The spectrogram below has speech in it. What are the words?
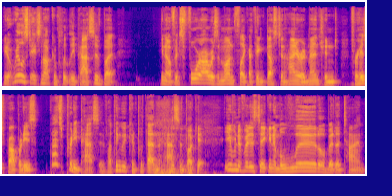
you know, real estate's not completely passive, but you know, if it's four hours a month, like I think Dustin Heiner had mentioned for his properties, that's pretty passive. I think we can put that in the passive bucket, even if it is taking him a little bit of time.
